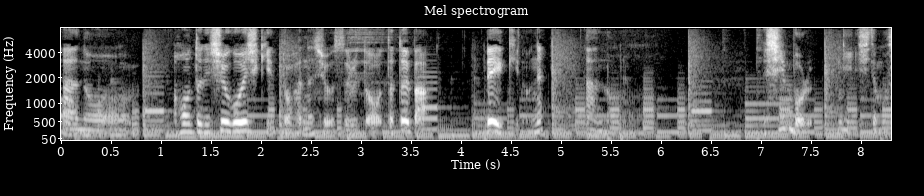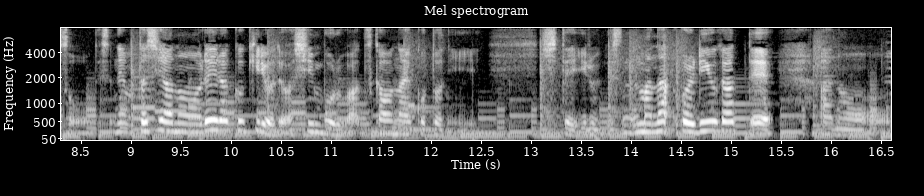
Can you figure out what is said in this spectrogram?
あの本当に集合意識と話をすると例えば霊気のねシンボルにしてもそうですね。私あの霊落器量ではシンボルは使わないことにしているんです、まあ、なこれ理由があってあの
